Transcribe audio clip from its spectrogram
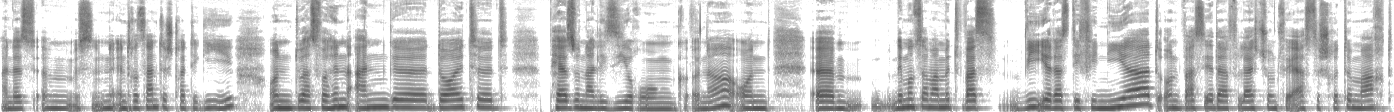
Das ähm, ist eine interessante Strategie. Und du hast vorhin angedeutet, Personalisierung. Ne? Und ähm, nimm uns da mal mit, was, wie ihr das definiert und was ihr da vielleicht schon für erste Schritte macht,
